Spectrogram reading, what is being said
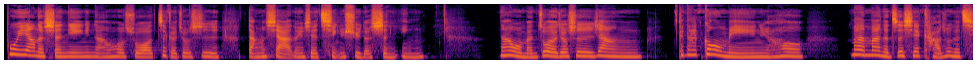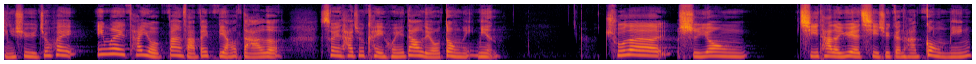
不一样的声音，然后说这个就是当下那些情绪的声音。那我们做的就是让跟他共鸣，然后慢慢的这些卡住的情绪就会，因为他有办法被表达了，所以他就可以回到流动里面。除了使用其他的乐器去跟他共鸣，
